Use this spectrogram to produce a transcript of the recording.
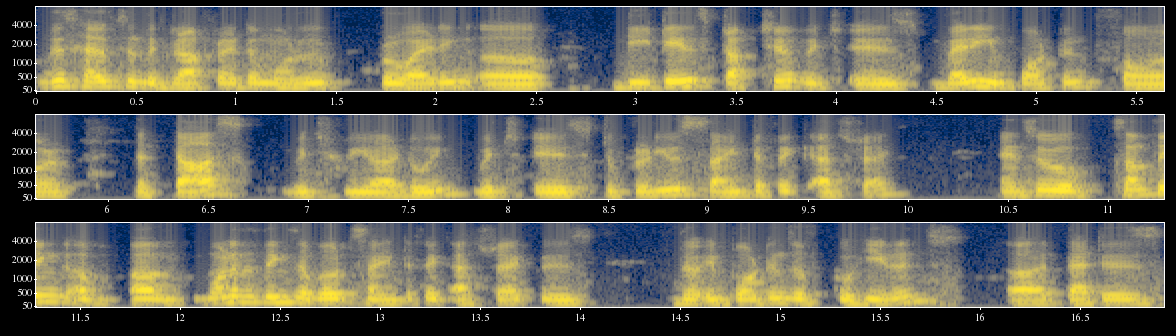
this helps in the graph writer model providing a detailed structure, which is very important for the task which we are doing, which is to produce scientific abstract. And so something, uh, one of the things about scientific abstract is the importance of coherence. Uh, that is,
